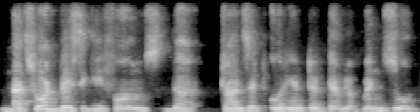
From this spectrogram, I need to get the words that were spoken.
that's what basically forms the transit oriented development zone.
